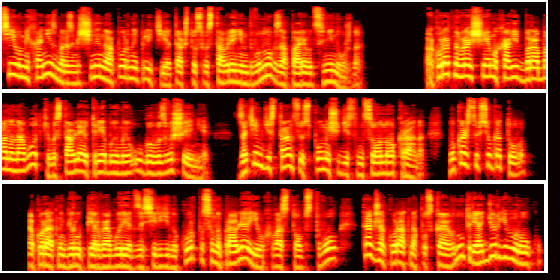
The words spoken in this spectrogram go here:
Все его механизмы размещены на опорной плите, так что с выставлением двуног запариваться не нужно. Аккуратно вращая маховик барабана наводки, выставляю требуемый угол возвышения, затем дистанцию с помощью дистанционного крана. Ну, кажется, все готово. Аккуратно беру первый огурец за середину корпуса, направляю его хвостом в ствол, также аккуратно опускаю внутрь и отдергиваю руку,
